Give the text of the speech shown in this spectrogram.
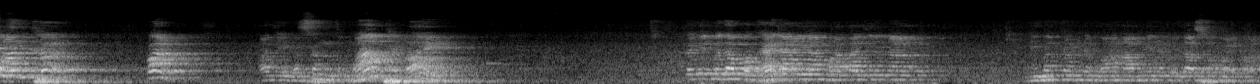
પાંખર પણ આજે વસંતમાં ફેલાય. તમે બધા પધાર્યા અહીંયા માતાજીના નિમંત્રણને માન આપીને બધા સૌ આવ્યા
